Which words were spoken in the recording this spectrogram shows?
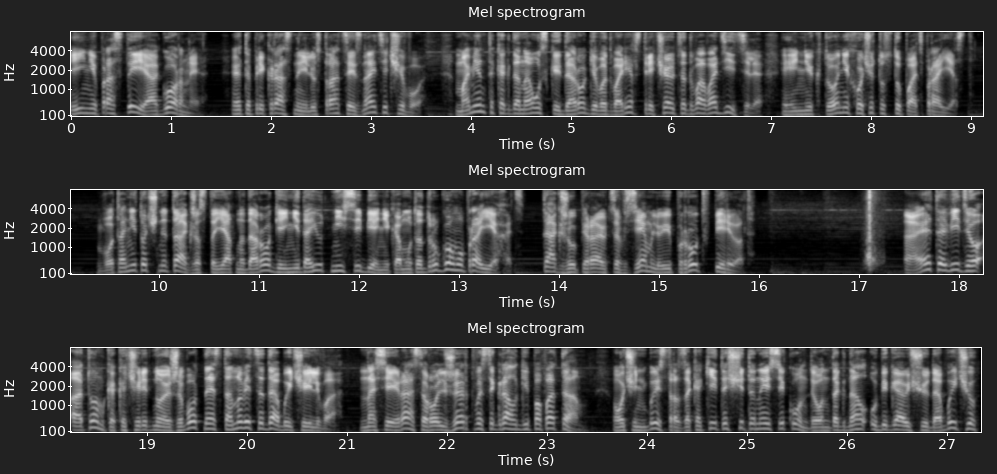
И не простые, а горные. Это прекрасная иллюстрация знаете чего? Момента, когда на узкой дороге во дворе встречаются два водителя, и никто не хочет уступать проезд. Вот они точно так же стоят на дороге и не дают ни себе, ни кому-то другому проехать. Также упираются в землю и прут вперед. А это видео о том, как очередное животное становится добычей льва. На сей раз роль жертвы сыграл гипопотам. Очень быстро, за какие-то считанные секунды, он догнал убегающую добычу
